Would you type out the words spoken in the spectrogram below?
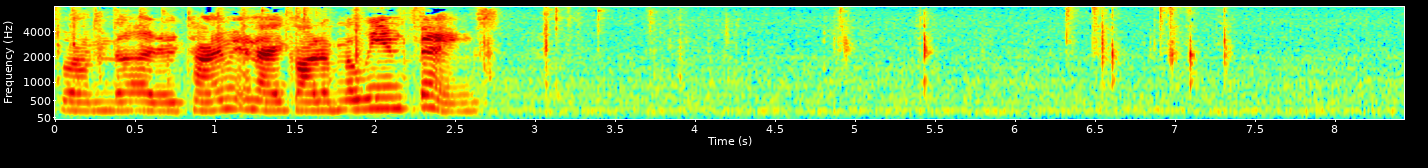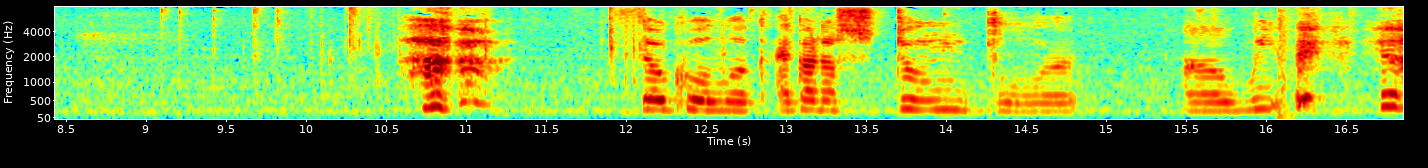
from the other time and I got a million fangs. so cool, look, I got a stone door. Uh, weird. this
